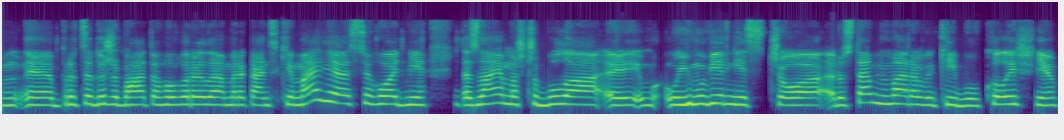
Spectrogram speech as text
е, про це дуже багато говорили американські медіа сьогодні. Знаємо, що була е, ймовірність, що Рустем Умеров, який був колишнім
